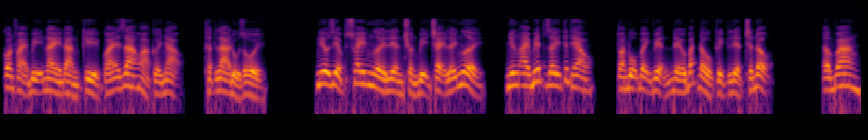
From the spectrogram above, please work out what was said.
còn phải bị này đàn kỳ quái ra hỏa cười nhạo, thật là đủ rồi. Niêu Diệp xoay người liền chuẩn bị chạy lấy người, nhưng ai biết giây tiếp theo, toàn bộ bệnh viện đều bắt đầu kịch liệt chấn động. ầm vang.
